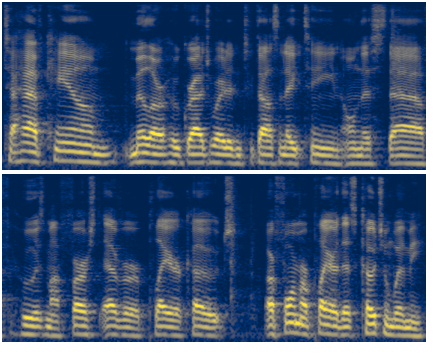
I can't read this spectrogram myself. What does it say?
to have Cam Miller, who graduated in 2018, on this staff, who is my first ever player coach or former player that's coaching with me,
